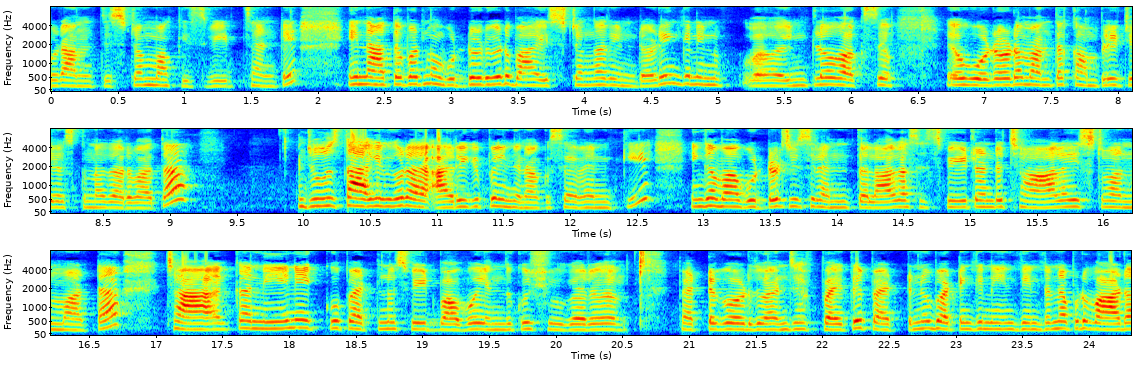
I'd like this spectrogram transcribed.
కూడా అంత ఇష్టం మాకు ఈ స్వీట్స్ అంటే. నాతో పాటు మా బుడ్డోడు కూడా బాగా ఇష్టంగా తింటాడు. ఇంకా నేను ఇంట్లో వర్క్స్ ఓడవడం అంతా కంప్లీట్ చేసుకున్న తర్వాత జ్యూస్ తాగింది కూడా అరిగిపోయింది నాకు సెవెన్కి. ఇంకా మా బుట్టడు చూసారు ఎంతలాగా అసలు స్వీట్ అంటే చాలా ఇష్టం అనమాట చా నేనే ఎక్కువ పెట్టను స్వీట్ బాబు ఎందుకు షుగర్? పెట్టకూడదు అని చెప్పి అయితే పెట్టను. బట్ ఇంక నేను తింటున్నప్పుడు వాడు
